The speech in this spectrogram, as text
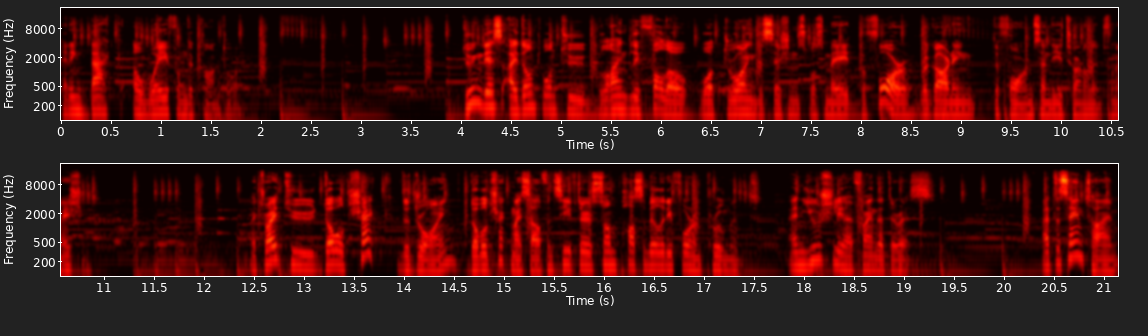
heading back away from the contour. Doing this, I don't want to blindly follow what drawing decisions was made before regarding the forms and the internal information. I try to double check the drawing, double check myself and see if there is some possibility for improvement, and usually I find that there is. At the same time,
